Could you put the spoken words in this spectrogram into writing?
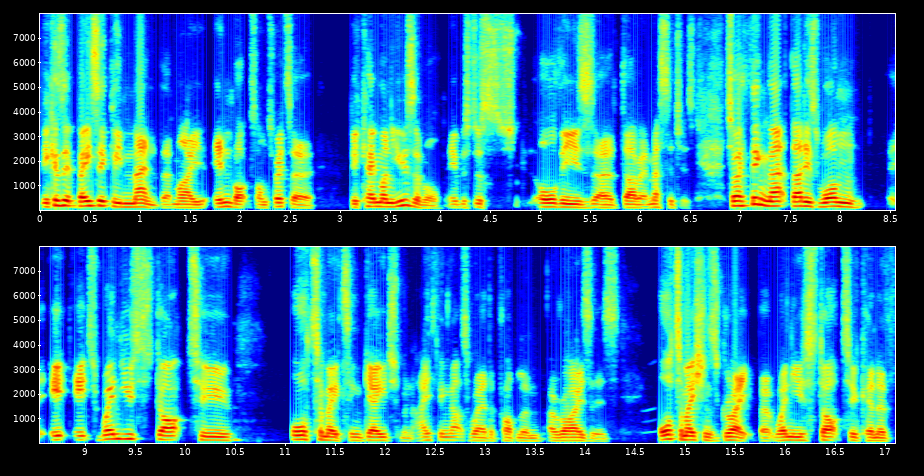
Because it basically meant that my inbox on Twitter became unusable. It was just all these uh, direct messages. So I think that that is one. It, it's when you start to automate engagement. I think that's where the problem arises. Automation is great, but when you start to kind of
